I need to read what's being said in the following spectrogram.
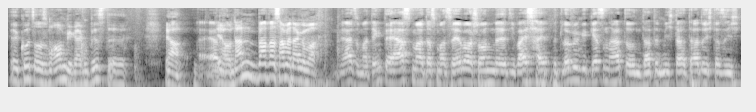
äh, kurz aus dem Raum gegangen bist. Äh, ja. ja, ja, und dann, was haben wir dann gemacht? Ja, also man denkt ja erstmal, dass man selber schon äh, die Weisheit mit Löffeln gegessen hat und hatte mich da dadurch, dass ich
